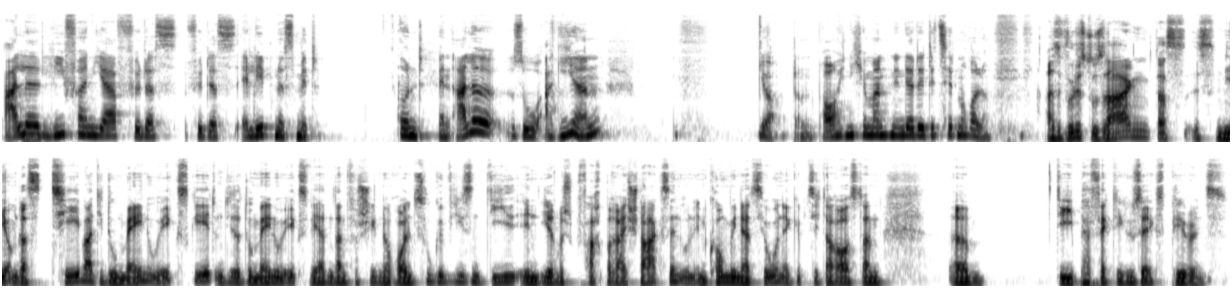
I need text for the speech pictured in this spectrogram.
alle mhm. liefern ja für das, für das Erlebnis mit. Und wenn alle so agieren, ja, dann brauche ich nicht jemanden in der dedizierten Rolle. Also würdest du sagen, dass es mehr um das Thema, die Domain UX geht und dieser Domain UX werden dann verschiedene Rollen zugewiesen, die in ihrem Fachbereich stark sind und in Kombination ergibt sich daraus dann ähm, die perfekte User Experience.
